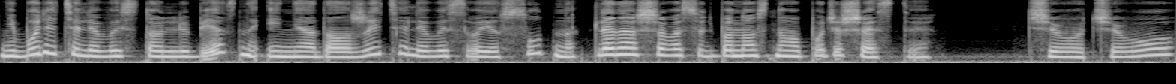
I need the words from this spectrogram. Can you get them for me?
«Не будете ли вы столь любезны и не одолжите ли вы свое судно для нашего судьбоносного путешествия?» Чего-чего?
